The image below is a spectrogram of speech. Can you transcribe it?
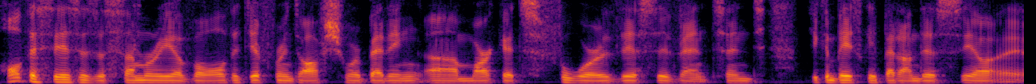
all this is is a summary of all the different offshore betting uh, markets for this event. And you can basically bet on this. You know,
